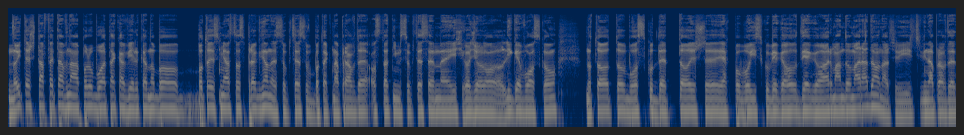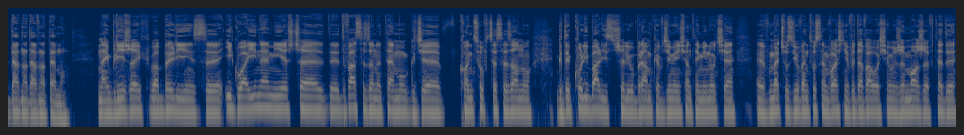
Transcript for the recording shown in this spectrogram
No i też ta feta w Neapolu była taka wielka, no bo, bo to jest miasto spragnione sukcesów, bo tak naprawdę ostatnim sukcesem, y, jeśli chodzi o Ligę Włoską, no to, to było Scudetto jeszcze jak po boisku biegał Diego Armando Maradona, czyli, czyli naprawdę dawno, dawno temu. Najbliżej chyba byli z Iguainem i jeszcze dwa sezony temu, gdzie końcówce sezonu, gdy Kulibali strzelił bramkę w 90 minucie e, w meczu z Juventusem właśnie wydawało się, że może wtedy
